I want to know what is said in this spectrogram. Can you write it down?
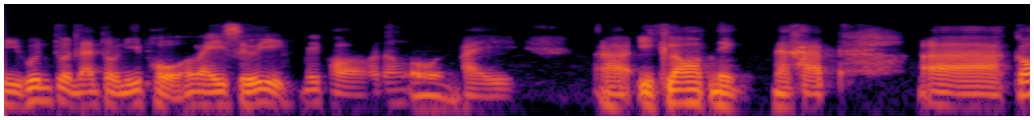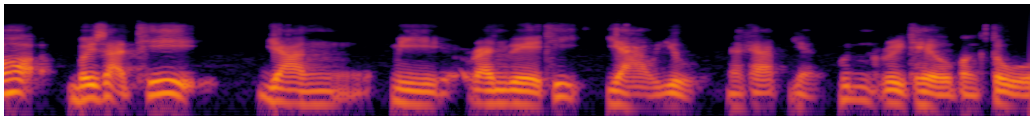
มีหุ้นตัวนั้นตัวนี้โผล่เข้ามาให้ซื้ออีกไม่พอก็ต้องโอนไปอ่าอีกรอบหนึ่งนะครับอ่าก็บริษัทที่ ยังมีรันเวย์ที่ยาวอยู่นะครับ อย่างหุ้นรีเทลบางตัว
